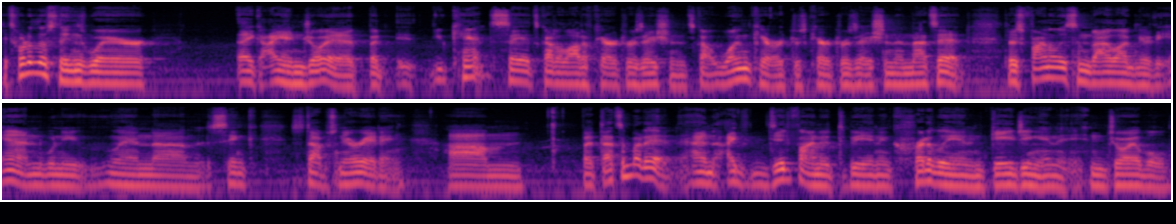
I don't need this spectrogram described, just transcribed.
It's one of those things where like I enjoy it, but it, you can't say it's got a lot of characterization. It's got one character's characterization, and that's it. There's finally some dialogue near the end when you when um, stops narrating. Um, but that's about it. And I did find it to be an incredibly engaging and enjoyable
